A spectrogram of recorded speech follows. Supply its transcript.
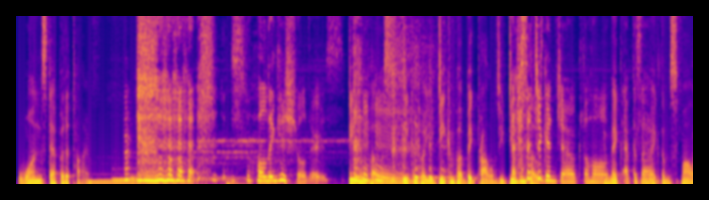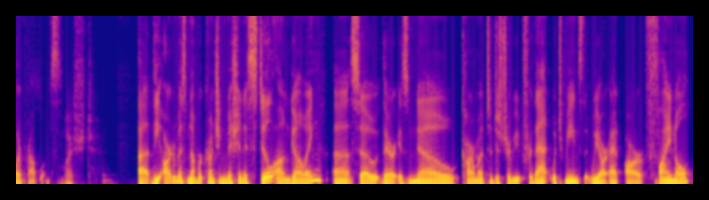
one step at a time. Holding his shoulders. Decompose. decompose. You decompose big problems. You decompose. That's decompose. such a good joke. The whole You make, episode. you make them smaller problems. Mushed. Uh, the Artemis number crunching mission is still ongoing. Uh, so there is no karma to distribute for that, which means that we are at our final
